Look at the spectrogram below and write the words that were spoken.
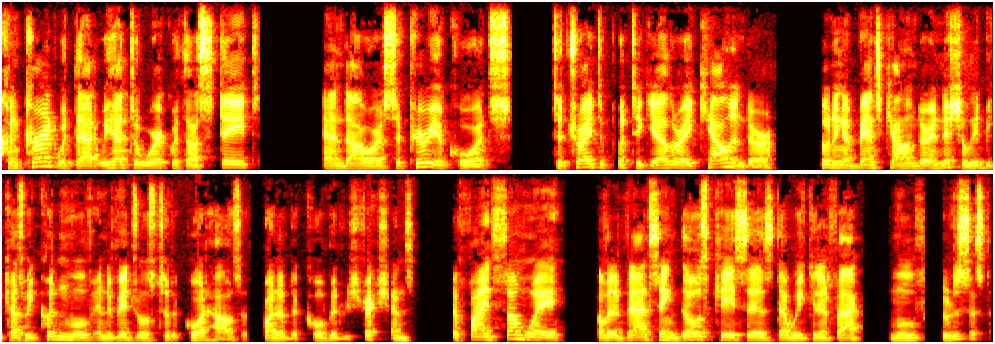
Concurrent with that, we had to work with our state and our superior courts to try to put together a calendar, including a bench calendar initially, because we couldn't move individuals to the courthouse as part of the COVID restrictions, to find some way of advancing those cases that we could, in fact, move through the system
